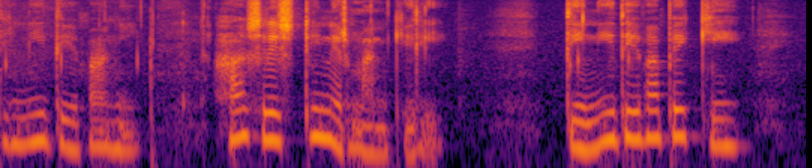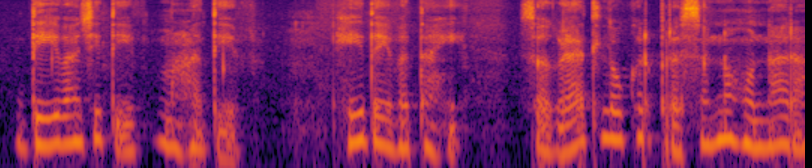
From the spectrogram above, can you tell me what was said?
तिन्ही देवांनी हा सृष्टी निर्माण केली. तिन्ही देवापैकी देवाजी देव महादेव. हे दैवत आहे. सगळ्यात लवकर प्रसन्न होणारा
